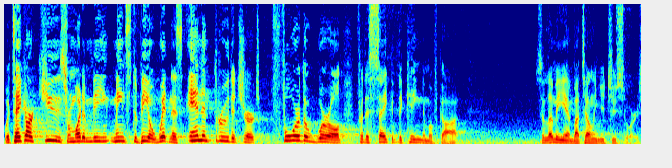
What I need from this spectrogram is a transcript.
We take our cues from what it mean, means to be a witness in and through the church for the world for the sake of the kingdom of God. So let me end by telling you two stories.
